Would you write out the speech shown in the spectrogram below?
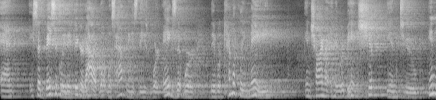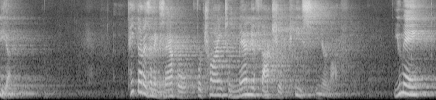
And he said basically they figured out what was happening is these were eggs that were they were chemically made in China and they were being shipped into India. Take that as an example for trying to manufacture peace in your life. You may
